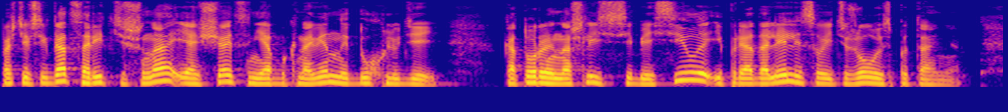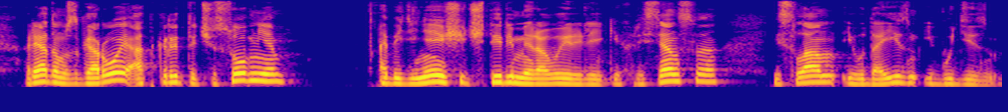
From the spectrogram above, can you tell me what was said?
почти всегда царит тишина и ощущается необыкновенный дух людей – которые нашли в себе силы и преодолели свои тяжелые испытания. Рядом с горой открыты часовни, объединяющие четыре мировые религии – христианство, ислам, иудаизм и буддизм.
